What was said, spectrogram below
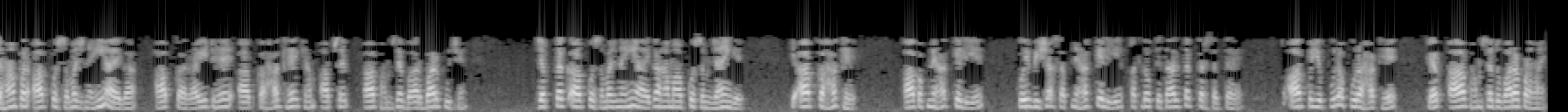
جہاں پر آپ کو سمجھ نہیں آئے گا، آپ کا رائٹ ہے، آپ کا حق ہے کہ ہم آپ سے، آپ ہم سے بار بار پوچھیں۔ جب تک آپ کو سمجھ نہیں آئے گا، ہم آپ کو سمجھائیں گے کہ آپ کا حق ہے۔ آپ اپنے حق کے لیے، کوئی بھی شخص اپنے حق کے لیے قتل و قتال تک کر سکتا ہے۔ تو آپ کو یہ پورا پورا حق ہے کہ آپ ہم سے دوبارہ پڑھوائیں۔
